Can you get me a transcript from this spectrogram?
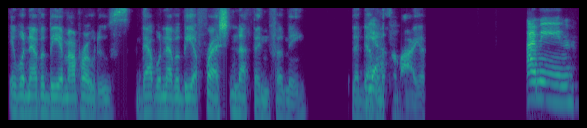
It will never be in my produce. That will never be a fresh nothing for me. The devil yeah. is a liar. I mean,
